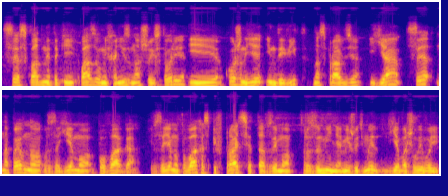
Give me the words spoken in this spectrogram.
це складний такий пазл, механізм нашої історії, і кожен є індивід насправді. Я це напевно взаємоповага. Взаємоповага, співпраця та взаєморозуміння між людьми є важливою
